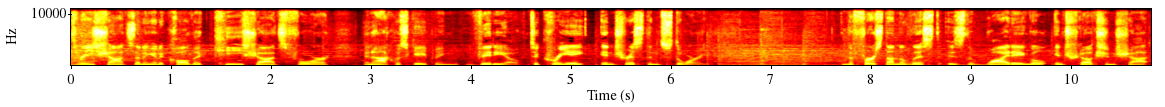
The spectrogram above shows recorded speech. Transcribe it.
three shots that I'm going to call the key shots for an aquascaping video to create interest and story. And the first on the list is the wide angle introduction shot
